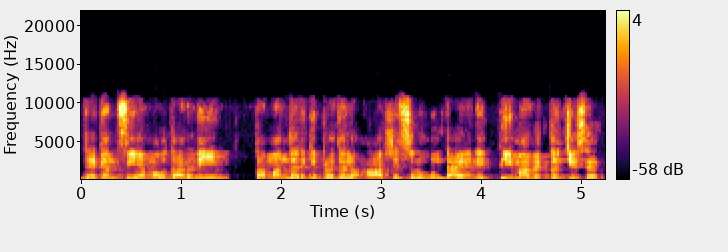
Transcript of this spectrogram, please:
జగన్ సీఎం అవుతారని తమందరికీ ప్రజల ఆశీస్సులు ఉంటాయని ధీమా వ్యక్తం చేశారు.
